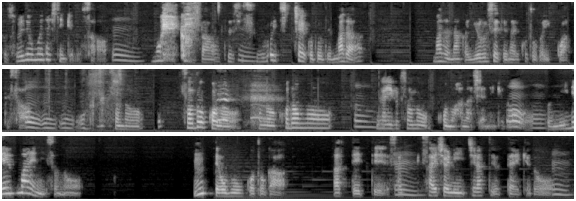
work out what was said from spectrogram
そう、それで思い出してんけどさ、うん。もう一個さ、うん私すごいちっちゃいことでまだ、まだなんか許せてないことが一個あってさ、うんうんうんうん。その、その子の、この子供うんがいるその子の話やねんけど、うんうんうん2年前にその、ん？って思うことがあってって、さうん最初にちらっと言ったんやけど、うん。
